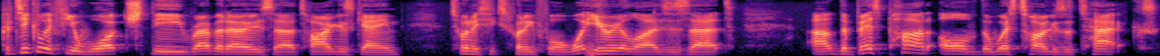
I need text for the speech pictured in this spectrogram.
particularly if you watch the Rabbitohs uh, Tigers game 26 24, what you realize is that uh, the best part of the West Tigers attacks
